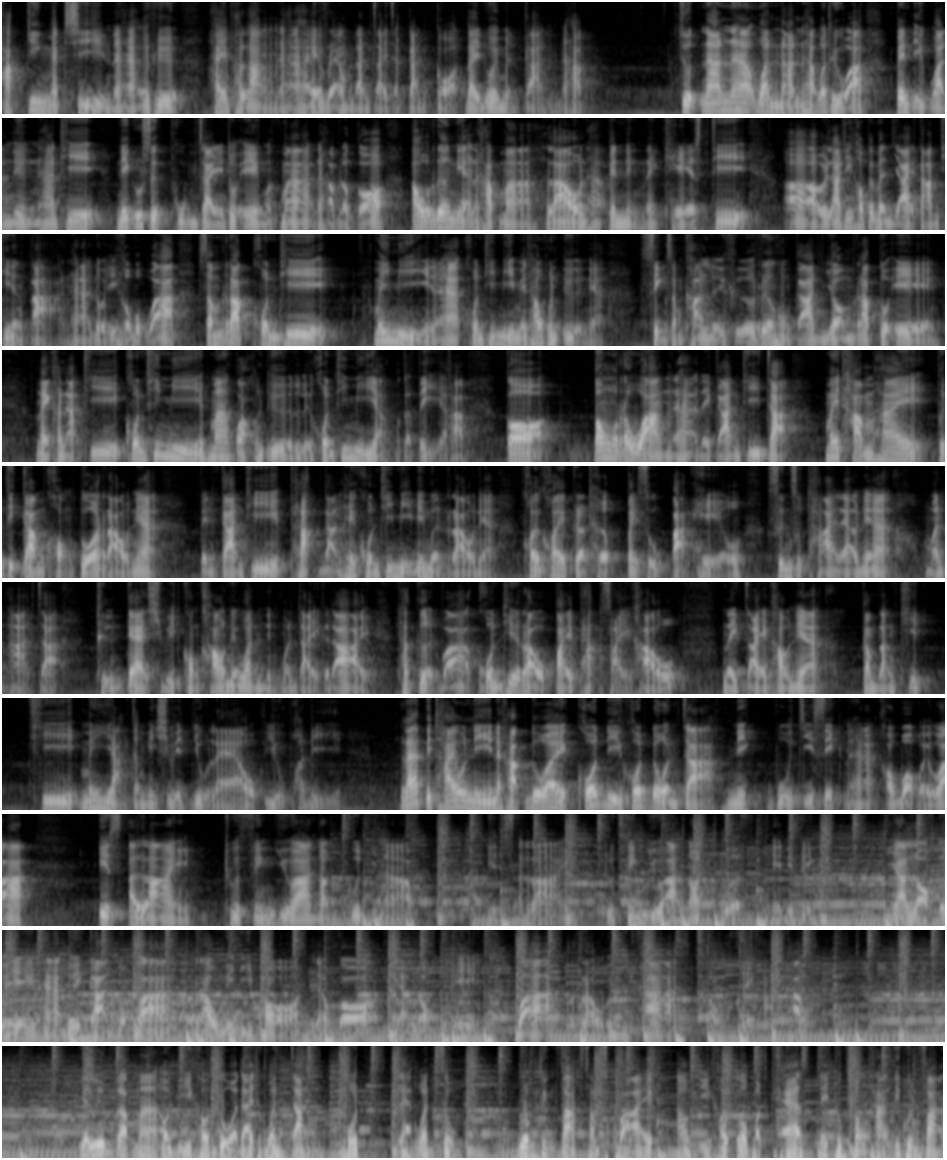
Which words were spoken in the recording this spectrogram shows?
hugging machine นะฮะก็คือให้พลังนะฮะให้แรงบันดาลใจจากการกอดได้ด้วยเหมือนกันนะครับจุดนั้นนะฮะวันนั้นนะครับก็ถือว่า เป็นอีกวันหนึ่งนะฮะที่นิกรู้สึกภูมิใจในตัวเองมากๆนะครับแล้วก็เอาเรื่องนี้นะครับมาเล่านะฮะเป็นหนึ่งในเคสที่เวลาที่เขาไปบรรยายตามที่ต่างๆนะฮะโดยที่เขาบอกว่าสำหรับคนที่ไม่มีนะฮะคนที่มีไม่เท่าคนอื่นเนี่ยสิ่งสำคัญเลยคือเรื่องของการยอมรับตัวเอง ในขณะที่คนที่มีมากกว่าคนอื่น หรือคนที่มีอย่างปกติครับก็ต้องระวังนะฮะในการที่จะ ไม่ทำให้พฤติกรรมของตัวเราเนี่ยเป็นการที่ผลักดันให้คนที่มีไม่เหมือนเราเนี่ยค่อยๆ กระเถิบไปสู่ปากเหว ซึ่งสุดท้ายแล้วเนี่ยมันอาจจะถึงแก่ชีวิตของเขาในวันหนึ่งวันใดก็ได้ ถ้าเกิดว่าคนที่เราไปผลักใส่เขาในใจเขาเนี่ยกำลังคิดที่ไม่อยากจะมีชีวิตอยู่แล้วอยู่พอดี และปิดท้ายวันนี้นะครับ ด้วยโค้ดดีโค้ดโดนจากนิกบูจิสิกนะฮะเขาบอกไว้ว่า It's a lie to think you are not good enough. It's a lie to think you are not worth anything. อย่าหลอกตัวเองนะฮะด้วยการบอกว่าเราไม่ดีพอแล้วก็อย่าหลอกตัวเองว่าเราไม่มีค่าต่อใครๆครับ อย่าลืมกลับมาเอาดีเข้าตัวได้ทุกวันจันทร์ พุธ และวันศุกร์รวมถึงฝาก subscribe เอาดีเข้าตัว podcast ในทุกช่องทางที่คุณฟัง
